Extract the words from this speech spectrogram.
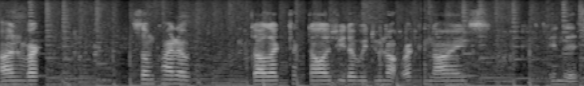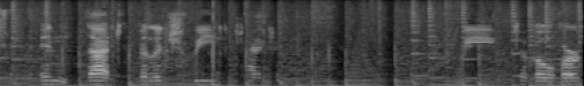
unrec some kind of Dalek technology that we do not recognize in this in that village we had we took over.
